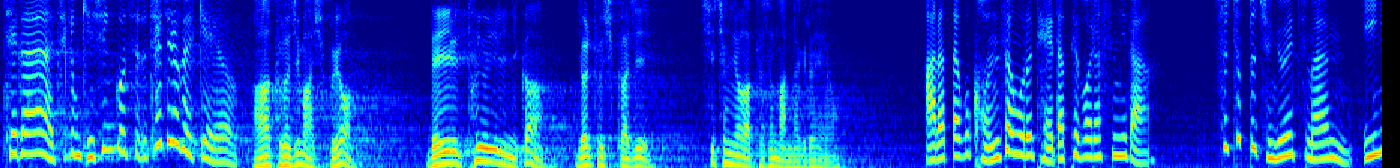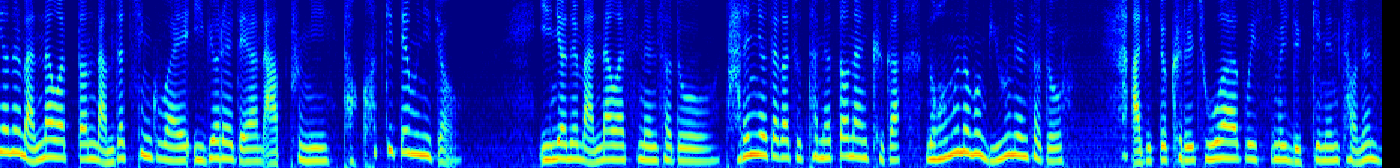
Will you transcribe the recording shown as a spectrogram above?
제가 지금 계신 곳으로 찾으러 갈게요. 아, 그러지 마시고요. 내일 토요일이니까 12시까지 시청역 앞에서 만나기로 해요. 알았다고 건성으로 대답해버렸습니다. 수첩도 중요했지만 2년을 만나왔던 남자친구와의 이별에 대한 아픔이 더 컸기 때문이죠. 2년을 만나왔으면서도 다른 여자가 좋다며 떠난 그가 너무너무 미우면서도 아직도 그를 좋아하고 있음을 느끼는 저는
